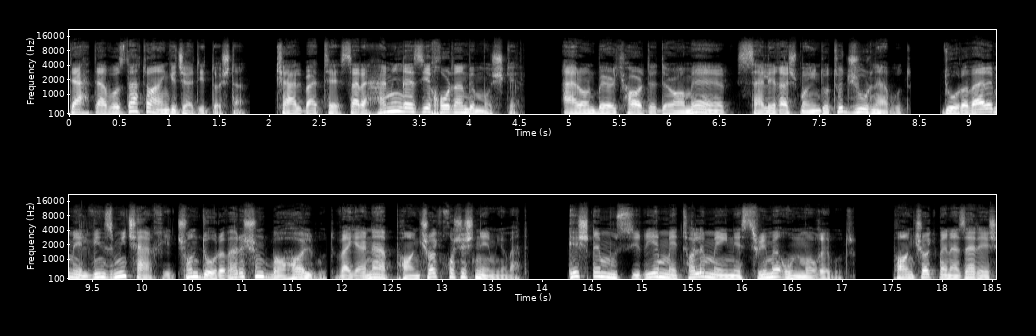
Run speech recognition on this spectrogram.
ده دوازده تا آهنگ جدید داشتن. که البته سر همین قضیه خوردن به مشکل. ارون برکهارد درامر سلیقش با این دوتا جور نبود. دورور ملوینز میچرخید چون دورورشون باحال بود وگرنه پانک راک خوشش نمیومد عشق موسیقی متال mainstream اون موقع بود. پانک راک به نظرش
